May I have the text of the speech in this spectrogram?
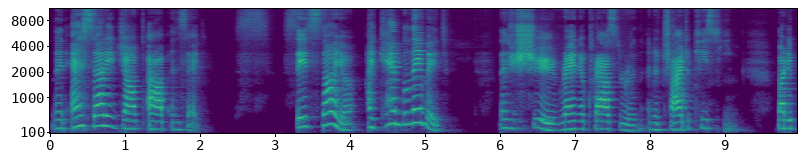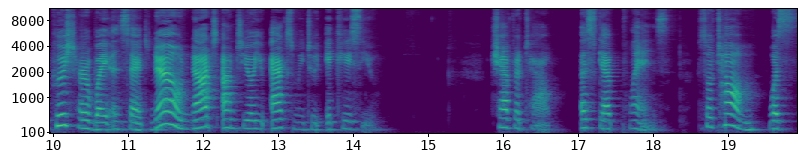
Then Aunt Sally jumped up and said, Sid Sawyer, I can't believe it. Then she ran across the room and tried to kiss him, but he pushed her away and said, No, not until you ask me to kiss you. Chapter 12 Escape Plans. So Tom was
